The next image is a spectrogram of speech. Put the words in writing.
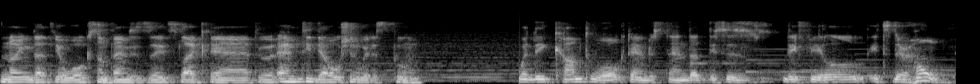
knowing that your work sometimes it's, it's like uh, to empty the ocean with a spoon. When they come to work, they understand that this is, they feel it's their home.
